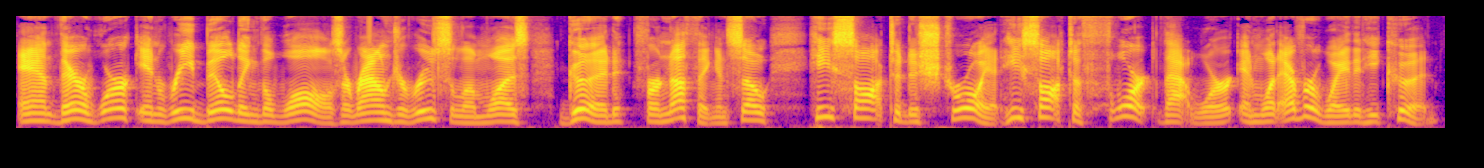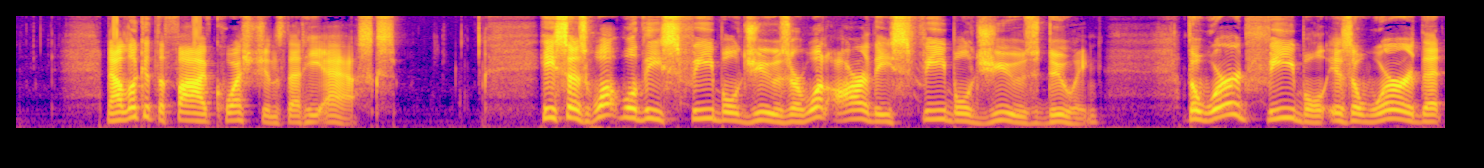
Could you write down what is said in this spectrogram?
and their work in rebuilding the walls around Jerusalem was good for nothing. And so he sought to destroy it. He sought to thwart that work in whatever way that he could. Now, look at the five questions that he asks. He says, What will these feeble Jews, or what are these feeble Jews doing? The word feeble is a word that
